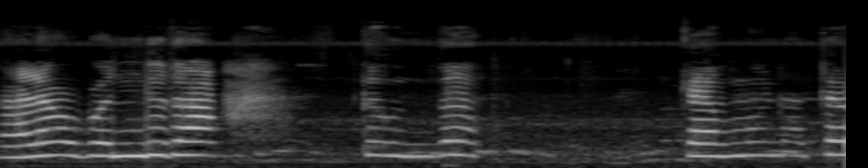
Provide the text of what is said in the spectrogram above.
হ্যালো বন্ধুরা তোমরা কেমন আছো?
